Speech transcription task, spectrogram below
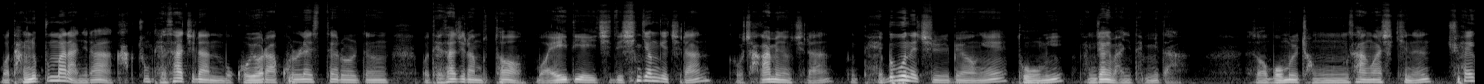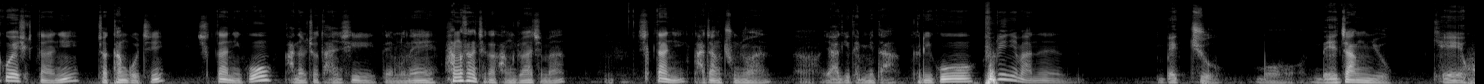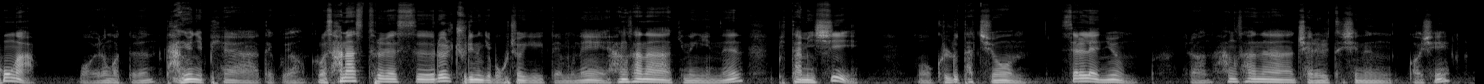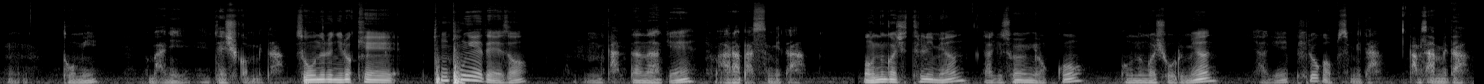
뭐 당뇨뿐만 아니라 각종 대사 질환, 뭐 고혈압, 콜레스테롤 등 뭐 대사 질환부터 뭐 ADHD 신경계 질환 그리고 자가 면역 질환 등 대부분의 질병에 도움이 굉장히 많이 됩니다. 그래서 몸을 정상화시키는 최고의 식단이 저탄고지 식단이고 간헐적 단식이기 때문에 항상 제가 강조하지만 음, 식단이 가장 중요한 어, 약이 됩니다. 그리고 퓨린이 많은 맥주, 뭐 내장육, 게, 홍합 뭐 이런 것들은 당연히 피해야 되고요. 그리고 산화 스트레스를 줄이는 게 목적이기 때문에 항산화 기능이 있는 비타민 C, 뭐 글루타치온, 셀레늄 이런 항산화제를 드시는 것이 음, 도움이 많이 되실 겁니다. 그래서 오늘은 이렇게 통풍에 대해서 음, 간단하게 좀 알아봤습니다. 먹는 것이 틀리면 약이 소용이 없고 먹는 것이 옳으면 약이 필요가 없습니다. 감사합니다.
